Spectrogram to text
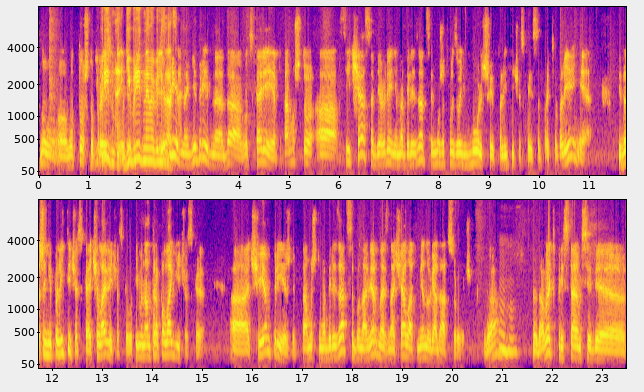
Ну, вот то, что гибридная, происходит. Гибридная мобилизация. Гибридная, гибридная, да, вот скорее. Потому что э, сейчас объявление мобилизации может вызвать большее политическое сопротивление, и даже не политическое, а человеческое, вот именно антропологическое. А, чем прежде, потому что мобилизация бы, наверное, означала отмену ряда отсрочек. Да? Угу. Давайте представим себе,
